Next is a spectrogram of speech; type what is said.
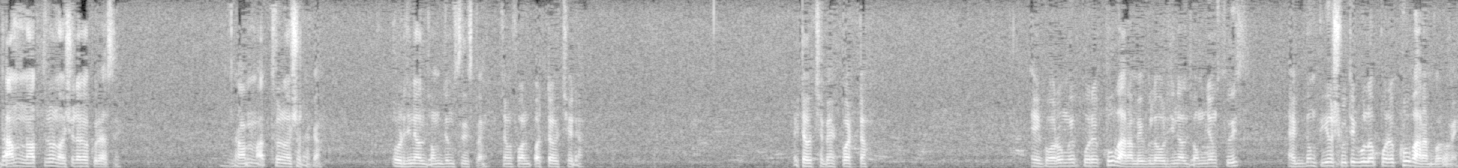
দাম মাত্র নয়শো টাকা করে আছে। দাম মাত্র নয়শো টাকা। অরিজিনাল জমজম সিস্টেম যেমন ফ্রন্ট পার্টটা হচ্ছে এটা। এটা হচ্ছে ব্যাক পার্টটা এই গরমে পরে খুব আরাম, এগুলো অরিজিনাল জমজম সুইচ, একদম পিওর সুতিগুলো পরে খুব আরাম গরমে।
